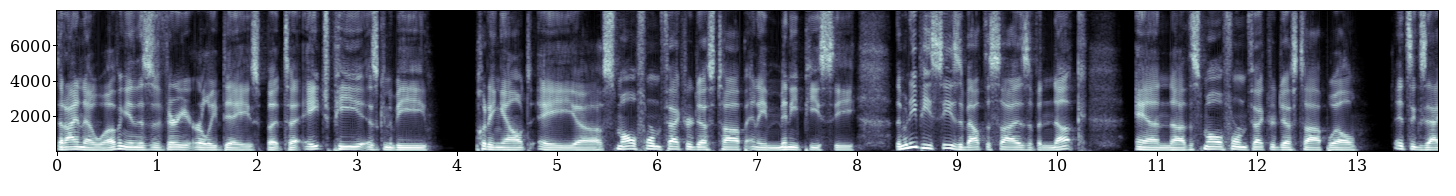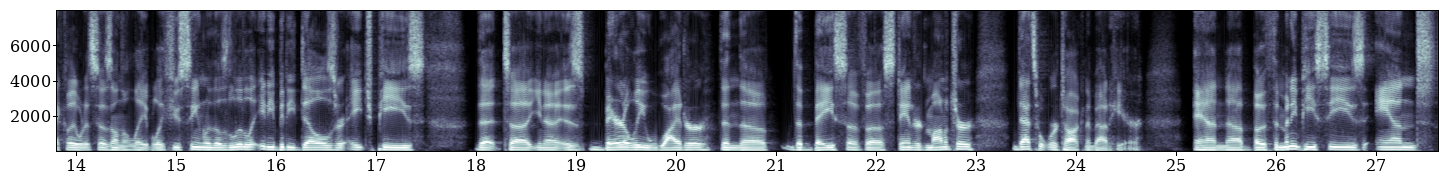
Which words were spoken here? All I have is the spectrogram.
that I know of, again, this is very early days, but uh, HP is going to be putting out a uh, small form factor desktop and a mini PC. The mini PC is about the size of a NUC, and uh, the small form factor desktop, well, it's exactly what it says on the label. If you've seen one of those little itty bitty Dells or HPs that uh, you know is barely wider than the the base of a standard monitor, that's what we're talking about here. And uh, both the mini PCs and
